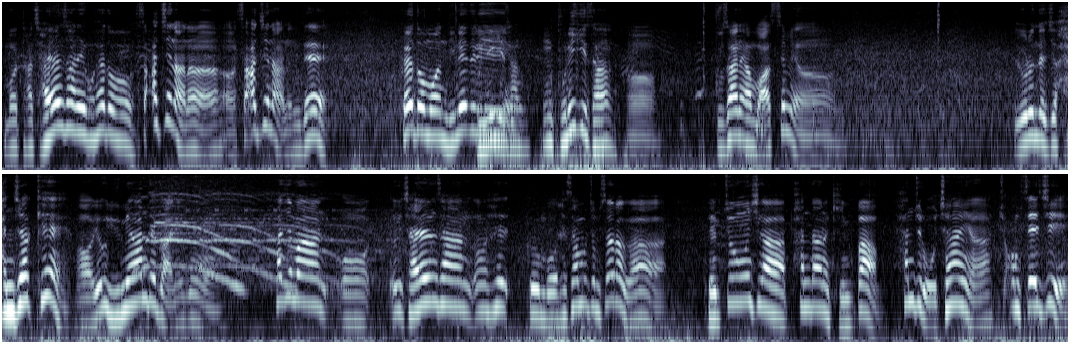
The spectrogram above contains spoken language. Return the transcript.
뭐 다 자연산이고 해도 싸진 않아. 어, 싸진 않은데 그래도 뭐 니네들이 분위기상. 응, 분위기상. 어. 부산에 한번 왔으면 요런데 이제 한적해. 어, 여기 유명한 데도 아니고. 하지만 어, 여기 자연산 어, 해, 그 뭐 해산물 좀 썰어가 백종원 씨가 판다는 김밥 한 줄 5천 원이야. 조금 세지.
